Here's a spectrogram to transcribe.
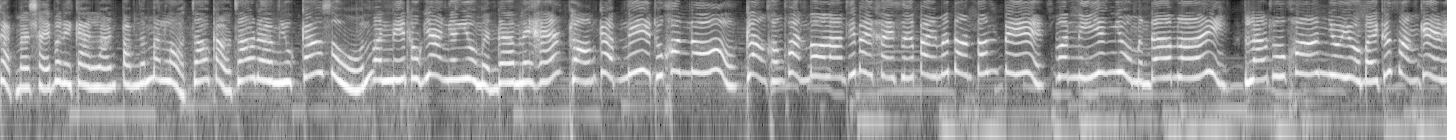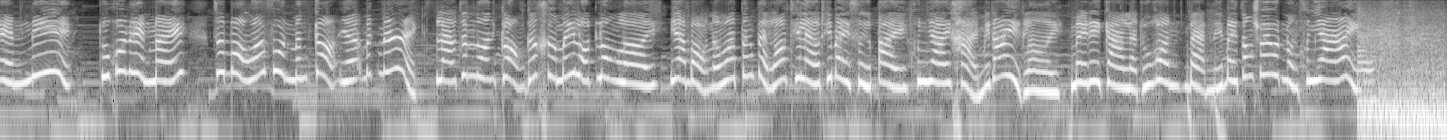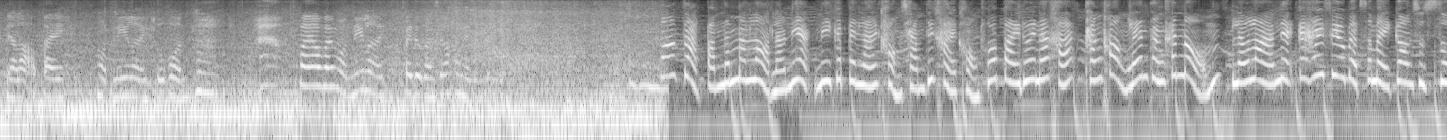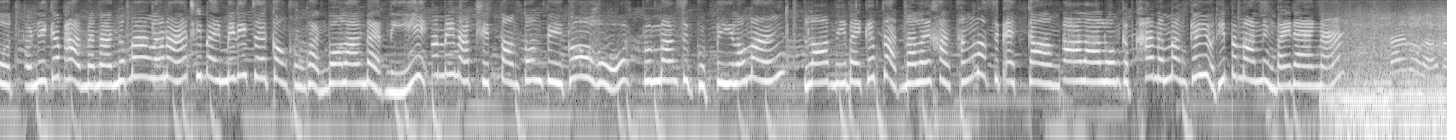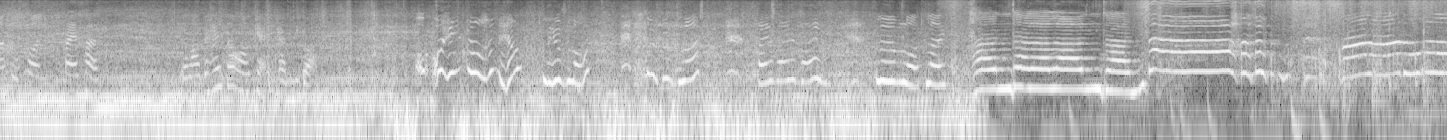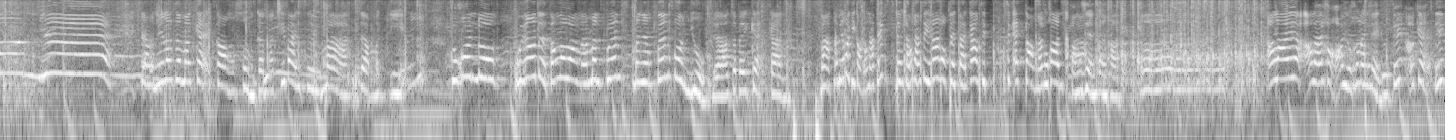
กลับมาใช้บริการร้านปั๊มน้ำมันหล่อเจ้าเก่าเจ้าเดิมยุค 90 วันนี้ทุกอย่างยังอยู่เหมือนเดิมเลยฮะ พร้อมกับนี่ทุกคนดู กล่องของขวัญโบราณที่ใบเคยซื้อไปเมื่อตอนต้นปี วันนี้ยังอยู่เหมือนเดิมเลย แล้วทุกคนอยู่ๆใบก็สังเกตเห็นนี่ ทุกคนเห็นไหม จะบอกว่าฝุ่นมันเกาะเยอะมากๆ แล้วจำนวนกล่องก็คือไม่ลดลงเลย อย่าบอกนะว่าตั้งแต่รอบที่แล้วที่ใบซื้อไป คุณยายขายไม่ได้อีกเลย ไม่ได้การละทุกคน แบบนี้ใบต้องช่วยอุดหนุนคุณยาย เดี๋ยวเราเอาไปหมดนี่เลยทุกคน ไปเอาไปหมดนี่เลย ไปดูกันซิว่าข้างในนอกจากปั๊มน้ำมันหลอดแล้วเนี่ยนี่ก็เป็นร้านของชำที่ขายของทั่วไปด้วยนะคะ ทั้งของเล่นทั้งขนม แล้วร้านเนี่ยก็ให้ฟีลแบบสมัยก่อนสุดๆแล้วนี่ก็ผ่านมานานมากๆแล้วนะ ที่ใบไม่ได้เจอกล่องของขวัญโบราณแบบนี้ถ้าไม่นับคลิปตอนต้นปีก็โอ้โห ประมาณ 10 กว่าปีแล้วมั้งรอบนี้ใบก็จัดมาเลยค่ะ ทั้งหมด 11 กล่องปาลารวมกับค่าน้ำมันก็อยู่ที่ประมาณ 1 ใบแดงนะ ได้มาแล้วนะทุกคนไปค่ะ เดี๋ยวเราไปให้เจ้าออแกะกันดีกว่า โอ้ยโอ้ยเดี๋ยวลืมรถลืมรถไปไปไป ลืมรถเลย ทันทันทันทันทันมาแล้วทุกคนเย้เดี๋ยววันนี้เราจะมาแกะกล่องสุ่มกันนะที่ใบซื้อมาจากเมื่อกี้ ทุกคนดูอุ้ยเอาแต่ต้องระวังนะมันเปื้อนมันยังเปื้อนฝุ่นอยู่เดี๋ยวเราจะไปแกะกัน มาตอนนี้เรากี่กล่องแล้วนะเต็มสองสามสี่ห้าหกเจ็ดแปดเก้าสิบสิบเอ็ดกล่องนะทุกคนฟังเสียงกันค่ะเอออะไรอะอะไรของเอาอยู่ข้างในไหนดูสิเอาแกะสิ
